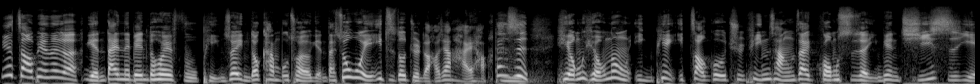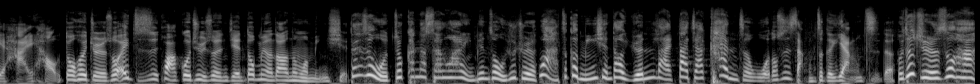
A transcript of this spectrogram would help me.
因为照片那个眼袋那边都会抚平，所以你都看不出来有眼袋。所以我也一直都觉得好像还好。但是熊熊那种影片一照过去，平常在公司的影片其实也还好，都会觉得说，哎、欸，只是画过去瞬间都。没有到那么明显，但是我就看到三花的影片之后，我就觉得哇，这个明显到原来大家看着我都是长这个样子的，我就觉得说哈，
